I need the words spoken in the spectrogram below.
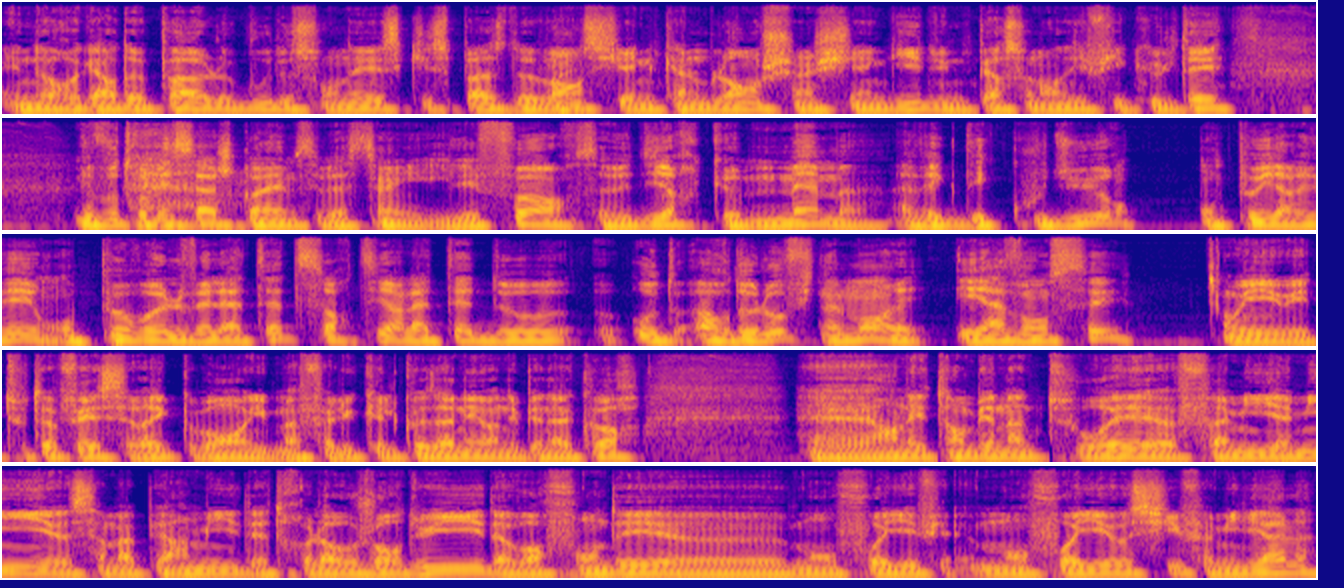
et ne regarde pas le bout de son nez et ce qui se passe devant, s'il y a une canne blanche, un chien guide, une personne en difficulté. Mais votre message quand même, Sébastien, il est fort. Ça veut dire que même avec des coups durs, on peut y arriver, on peut relever la tête, sortir la tête de, hors de l'eau finalement et, et avancer. Oui, oui, tout à fait. C'est vrai que bon, il m'a fallu quelques années, on est bien d'accord. Euh, en étant bien entouré, euh, famille, amis, euh, ça m'a permis d'être là aujourd'hui, d'avoir fondé mon foyer, mon foyer aussi familial,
